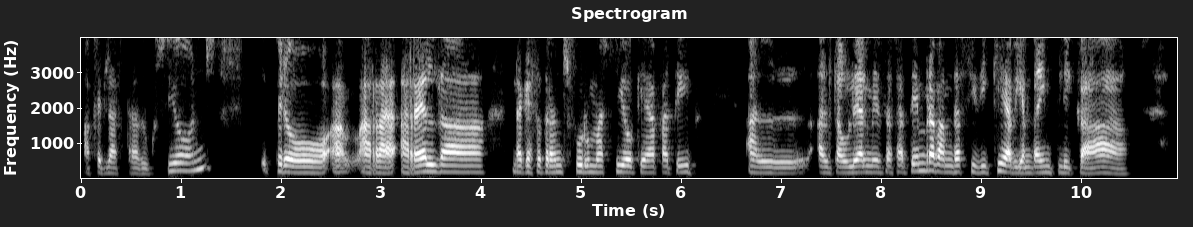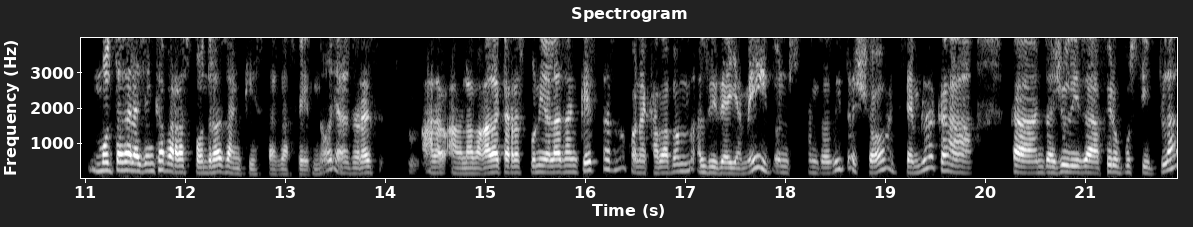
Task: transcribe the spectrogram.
ha fet les traduccions, però arrel d'aquesta transformació que ha patit el, el tauler al mes de setembre vam decidir que havíem d'implicar molta de la gent que va respondre a les enquestes, de fet, no? I aleshores, a la, a la vegada que responia a les enquestes, no? quan acabàvem, els hi dèiem, ei, doncs ens has dit això, et sembla que, que ens ajudis a fer-ho possible?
